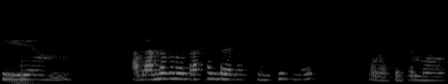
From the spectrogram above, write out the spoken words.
Y em, hablando con otra gente de los principios, bueno, siempre hemos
